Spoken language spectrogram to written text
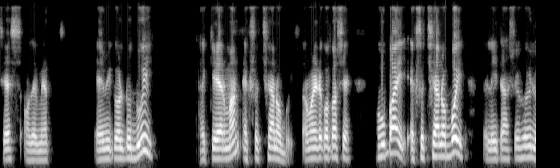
শেষ আমাদের ম্যাথ এম ইকুয়াল টু দুই কে এর মান একশো ছিয়ানব্বই। তার মানে এটা কত আসে? টু পাই একশো ছিয়ানব্বই। তাহলে এটা আসে হইল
